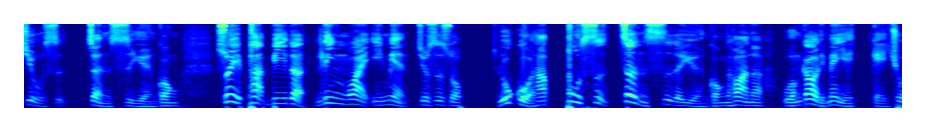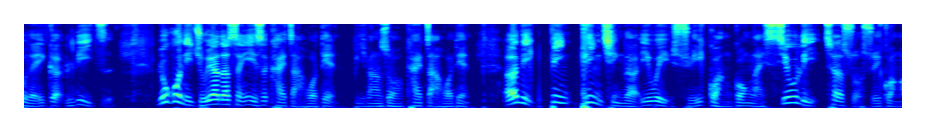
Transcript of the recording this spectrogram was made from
就是正式员工。所以 Part B 的另外一面就是说。如果他不是正式的员工的话呢？文告里面也给出了一个例子：如果你主要的生意是开杂货店，比方说开杂货店，而你并聘请了一位水管工来修理厕所水管，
